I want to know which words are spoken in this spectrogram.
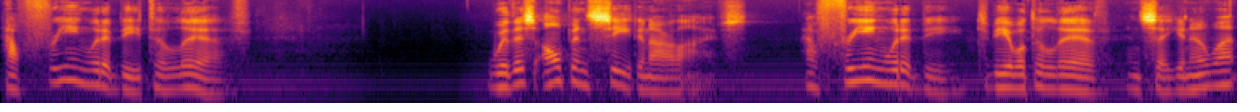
How freeing would it be to live with this open seat in our lives? How freeing would it be to be able to live and say, you know what?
